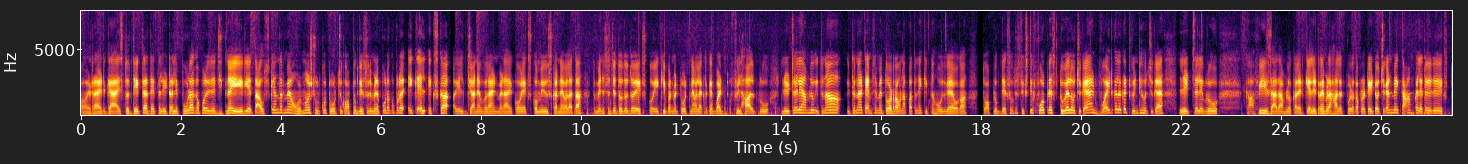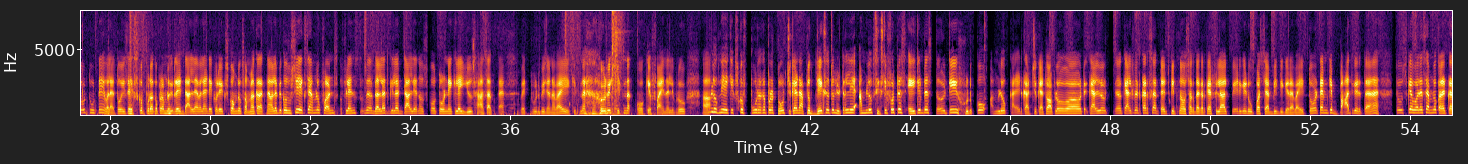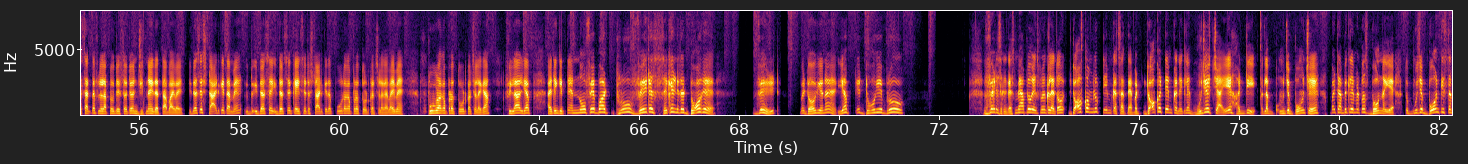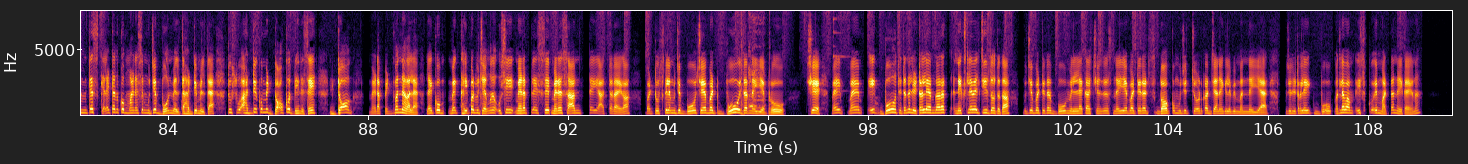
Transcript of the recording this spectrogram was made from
और राइट गाइस तो देखता देखता लिटरली पूरा का पूरा जितना एरिया था, उसके अंदर मैं ऑलमोस्ट उसको तोड़ चुका हूँ। आप लोग देख सकते मेरा पूरा का पूरा एक एल एक्स का एल जाने वाला है, मेरा एक और एक्स को मैं यूज़ करने वाला था। तो मैंने सोचा दो दो दो एक्स को एक ही बार में तोड़ने वाला करके बट फ़िलहाल प्रो लिटरली हम लोग इतना इतना टाइम से मैं तोड़ रहा हूँ ना, पता नहीं कितना हो गया होगा। तो आप लोग देख सकते हो सिक्सटी फोर प्लस ट्वेल्व हो चुका है एंड व्हाइट कलर का ट्वेंटी हो चुका है। लिटरली ब्रो काफ़ी ज़्यादा हम लोग कलेक्ट किया। लिटरली मेरा हालत पूरा का पूरा टेट हो चुका है। मैं काम कर लेते तो एक्स तो टूटने वाला है तो इस एक्स को पूरा का पूरा हम लोग डालने वाले हैं। एक एक्स को हम लोग संभाल कर रखने वाले बिकॉज़ उसी एक्स से हम लोग फ्रेंड्स फ्लेंस गलत गलत डाल देना उसको तोड़ने के लिए यूज़ आ सकता है। भाई, टूट भी जाना भाई, कितना और कितना ओके फाइनली ब्रो हम लोग ने एक एक्स को पूरा का पूरा तोड़ चुका है आप लोग देख सकते हो लिटरली हम लोग sixty four plus eighteen plus thirty hood को हम लोग कलेक्ट कर चुके हैं। तो आप लोग कैलकुलेट कर सकते हैं, कितना हो सकता है करके। फ़िलहाल पेड़ गिर ऊपर से अभी दिख रहा है भाई। थोड़ा टाइम के बाद गिरता है। ना तो उसके वजह से हम लोग कलेक्ट कर सकते हैं। फ़िलहाल आप लोग देख सकते हो जितना ही रहता भाई भाई। इधर से स्टार्ट किया था मैं, इधर से इधर से कहीं से तो स्टार्ट किया था, पूरा का पूरा तोड़ कर चला गया, भाई, मैं। पूरा का पूरा तोड़ कर चला गया। फ़िलहाल यप आई थिंक इतने नो फे but bro wait a second इधर डॉग है। वेट भाई डॉग है ना? यप ये डॉग है ब्रो वेट सेकंड गैस मैं आप लोग एक्सप्लेन कर लेता हूँ डॉग को हम लोग टेम कर सकते हैं बट डॉग को टेम करने के लिए मुझे चाहिए हड्डी मतलब मुझे बोन चाहिए बट अभी के लिए मेरे पास बोन नहीं है। तो मुझे बोन किस तरह मिलता है? स्केलेटन को मारने से मुझे बोन मिलता है, हड्डी मिलता है। तो उस हड्डी को मैं डॉग को देने से डॉग मेरा पेट बनने वाला है। लाइक वो मैं कहीं पर भी जाऊँगा ना, उसी मेरे प्लेस से मेरे सामने ही आता रहेगा बट उसके लिए मुझे बो चाहिए बट वो इधर नहीं है ब्रो छे। मैं मैं एक बो होती था ना लिटरली अपना नेक्स्ट लेवल चीज़ होता था। मुझे बट इधर बो मिलने का चांसेस नहीं है बट इधर डॉग को मुझे छोड़कर जाने के लिए भी मन नहीं है यार। मुझे लिटरली एक बो मतलब हम इसको, ये मटन नहीं खाएगा ना?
